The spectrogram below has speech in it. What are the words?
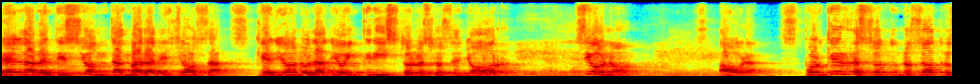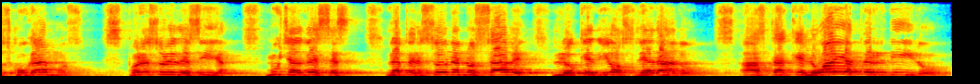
Es la bendición tan maravillosa que Dios nos la dio en Cristo nuestro Señor. ¿Sí o no? Ahora, ¿por qué razón nosotros jugamos? Por eso le decía, muchas veces la persona no sabe lo que Dios le ha dado hasta que lo haya perdido.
